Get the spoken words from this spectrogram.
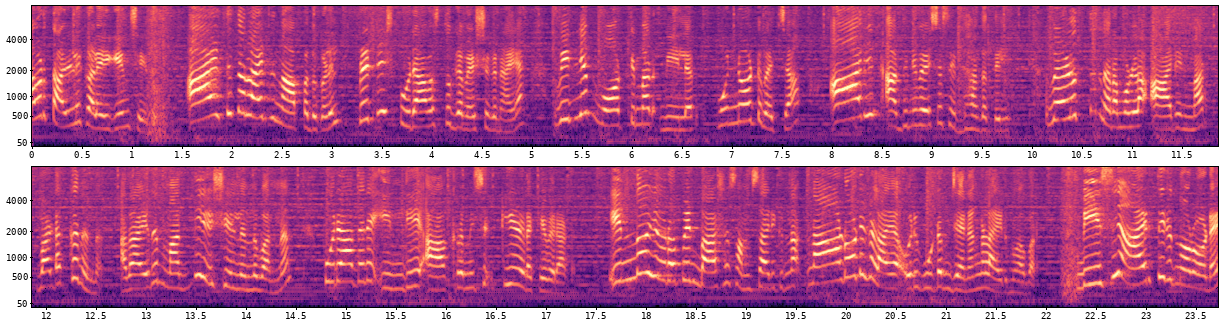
അവർ തള്ളിക്കളയുകയും ചെയ്തു. ആയിരത്തി തൊള്ളായിരത്തി നാൽപ്പതുകളിൽ ബ്രിട്ടീഷ് പുരാവസ്തു ഗവേഷകനായ വില്യം മോർട്ടിമർ വീലർ മുന്നോട്ട് വെച്ച ആര്യൻ അധിനിവേശ സിദ്ധാന്തത്തിൽ വെളുത്ത നിറമുള്ള ആര്യന്മാർ വടക്ക് നിന്ന് അതായത് മധ്യ ഏഷ്യയിൽ നിന്ന് വന്ന് പുരാതന ഇന്ത്യയെ ആക്രമിച്ച് കീഴടക്കിയവരാണ്. ഇന്തോ യൂറോപ്യൻ ഭാഷ സംസാരിക്കുന്ന നാടോടികളായ ഒരു കൂട്ടം ജനങ്ങളായിരുന്നു അവർ. ബി സി ആയിരത്തി ഇരുന്നൂറോടെ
